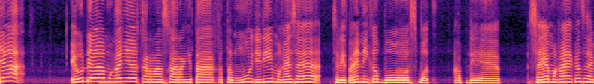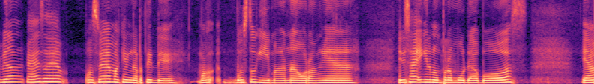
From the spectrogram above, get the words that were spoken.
ya ya udah makanya karena sekarang kita ketemu jadi makanya saya ceritain nih ke bos buat update. Saya makanya kan saya bilang kayak saya maksudnya makin ngerti deh bos tuh gimana orangnya. Jadi saya ingin mempermudah bos ya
